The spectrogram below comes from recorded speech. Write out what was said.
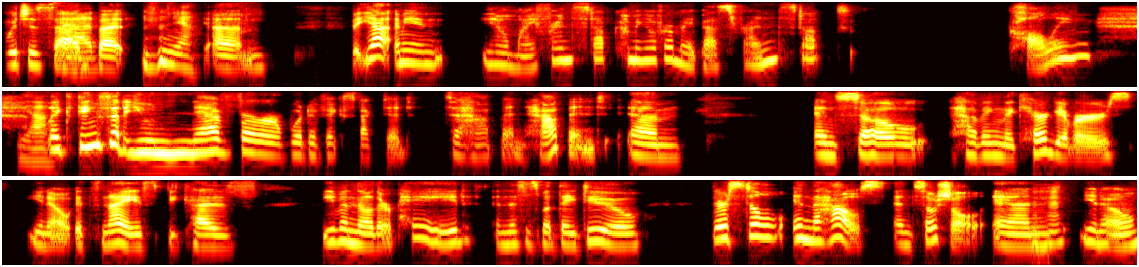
which is sad, sad. but yeah. Um, but yeah, I mean, you know, my friends stopped coming over. My best friend stopped calling. Yeah. Like things that you never would have expected to happen happened. Um, and so having the caregivers, you know, it's nice because even though they're paid and this is what they do, they're still in the house and social and mm-hmm. you know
